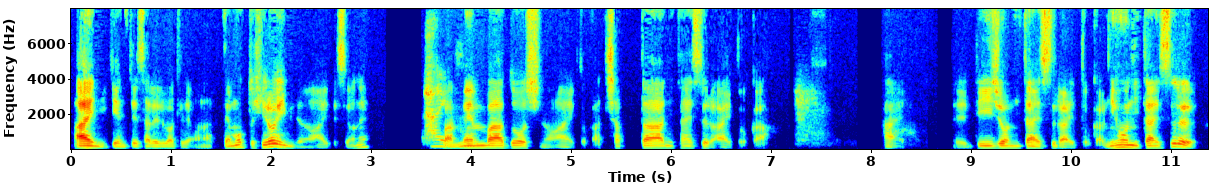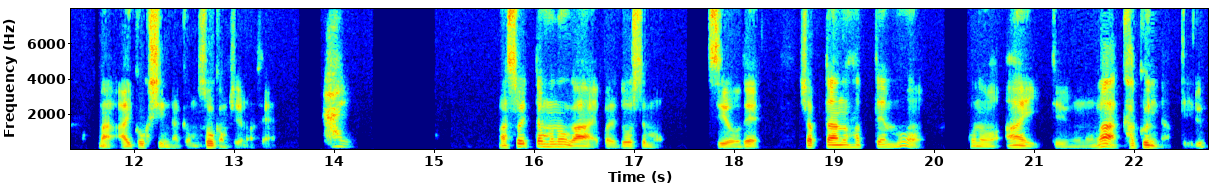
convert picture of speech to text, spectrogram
愛に限定されるわけではなくて、もっと広い意味での愛ですよね。はい。まあ、メンバー同士の愛とか、チャプターに対する愛とか、はい。えーリージョンに対する愛とか、日本に対する、まあ、愛国心なんかもそうかもしれません。はい。まあ、そういったものがやっぱりどうしても必要で、チャプターの発展も、この愛っていうものが核になっている、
